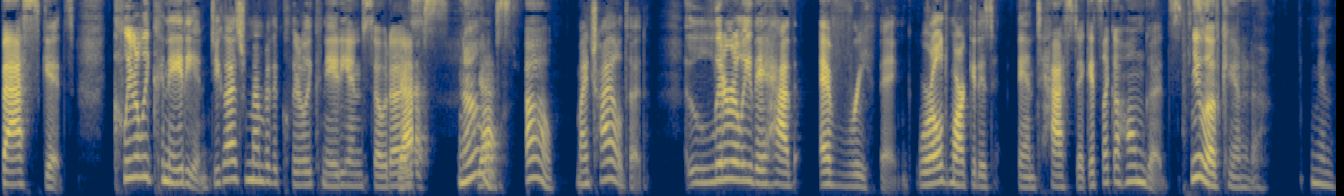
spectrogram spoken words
Baskets, clearly Canadian. Do you guys remember the clearly Canadian sodas? yes. No. Yes. Oh, my childhood. Literally, they have everything. World Market is fantastic. It's like a Home Goods. You love Canada. I mean,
